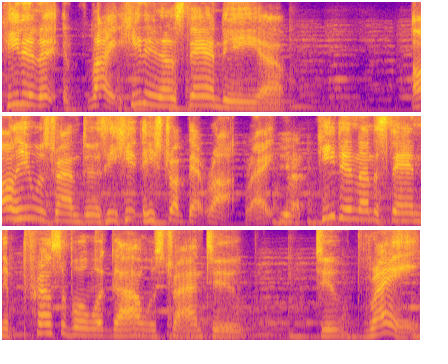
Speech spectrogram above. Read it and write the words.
he didn't right. He didn't understand the. Uh, all he was trying to do is he hit. He struck that rock. Right. yeah, He didn't understand the principle of what God was trying to to bring,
